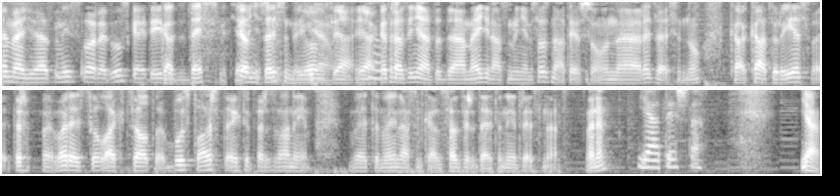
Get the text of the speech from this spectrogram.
nemēģināsim visus vēlreiz uzskaitīt. Kādas desmit, jā. Kādas desmit jomas, jā. jā, jā. Katrā ziņā tad uh, mēģināsim viņiem sazināties un uh, redzēsim, nu, kā, kā tur ies, vai tur vai varēs cilvēki celt, vai būs pārsteigti par zvaniem, bet uh, mēģināsim kādu sadzirdēt un iepriecināt, vai ne? Jā, tieši tā. Jā,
